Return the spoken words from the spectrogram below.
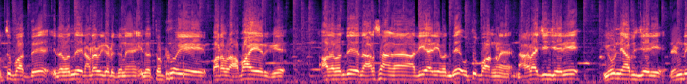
உத்து பார்த்து இதை வந்து நடவடிக்கை எடுக்கணும். இந்த தொற்று நோய் பரவ அபாயம் இருக்கு. அதை வந்து இந்த அரசாங்கம் அதிகாரியை வந்து உத்து பார்க்கணும். நகராட்சியும் சரி யூனியன் ஆஃபீஸ் சரி ரெண்டு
